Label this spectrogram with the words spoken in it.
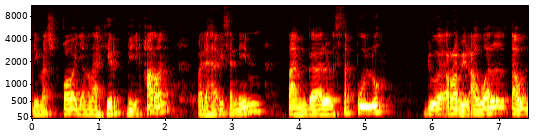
Dimashq yang lahir di Haran pada hari Senin tanggal 10 Rabiul Awal tahun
